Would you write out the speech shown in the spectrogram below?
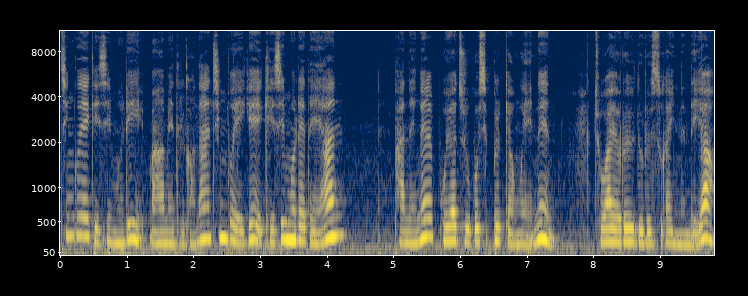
친구의 게시물이 마음에 들거나 친구에게 게시물에 대한 반응을 보여주고 싶을 경우에는 좋아요를 누를 수가 있는데요.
